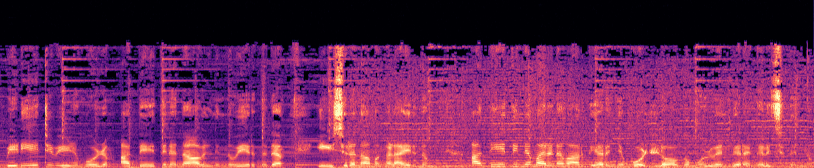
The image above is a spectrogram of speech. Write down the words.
വെടിയേറ്റ് വീഴുമ്പോഴും അദ്ദേഹത്തിന് നാവിൽ നിന്നുയർന്നത് ഈശ്വരനാമങ്ങളായിരുന്നു. അദ്ദേഹത്തിന്റെ മരണവാർത്ത അറിഞ്ഞപ്പോൾ ലോകം മുഴുവൻ വിറങ്ങലിച്ചു നിന്നു.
